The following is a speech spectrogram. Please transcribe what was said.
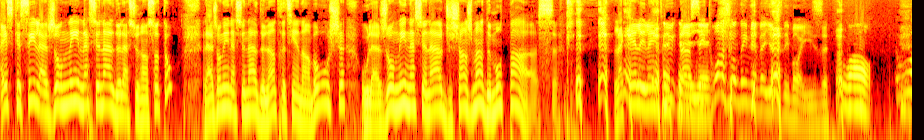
Est-ce que c'est la journée nationale de l'assurance auto, la journée nationale de l'entretien d'embauche ou la journée nationale du changement de mot de passe? Laquelle est l'intrus dans ces trois journées merveilleuses, les boys? Wow. Wow.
